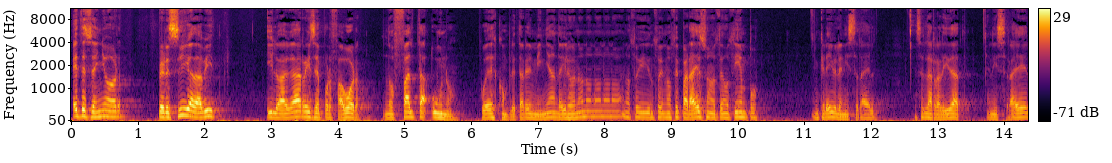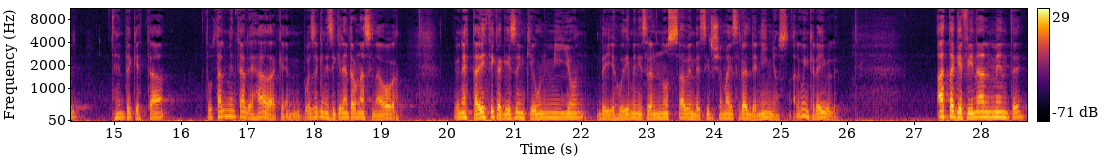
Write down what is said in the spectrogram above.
Este señor persigue a David y lo agarra y dice, por favor, nos falta uno. ¿Puedes completar el miñanda? Y dice, no, no, no, no, no, no, estoy, no estoy para eso, no tengo tiempo. Increíble en Israel. Esa es la realidad. En Israel, gente que está totalmente alejada, que puede ser que ni siquiera entra a una sinagoga. Hay una estadística que dicen que un millón de Yehudim en Israel no saben decir Shema Israel de niños. Algo increíble. Hasta que finalmente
